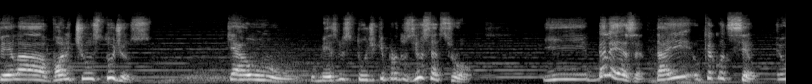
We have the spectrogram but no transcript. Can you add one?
pela Volition Studios, que é o, o mesmo estúdio que produziu Saints Row. E beleza, daí o que aconteceu? Eu,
